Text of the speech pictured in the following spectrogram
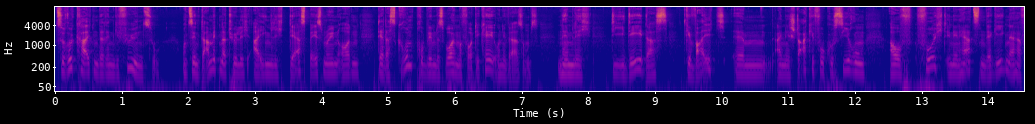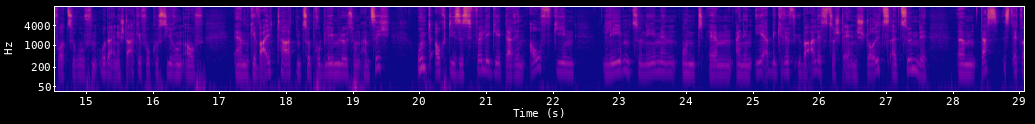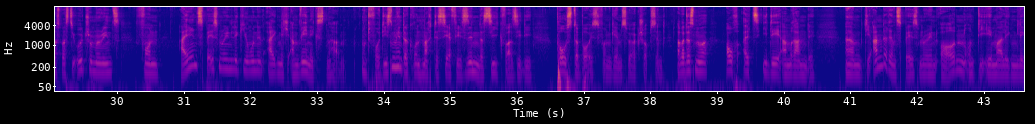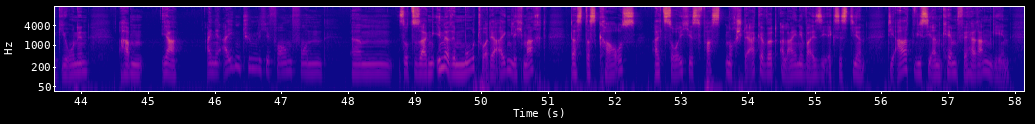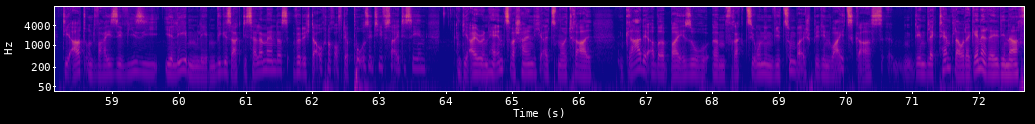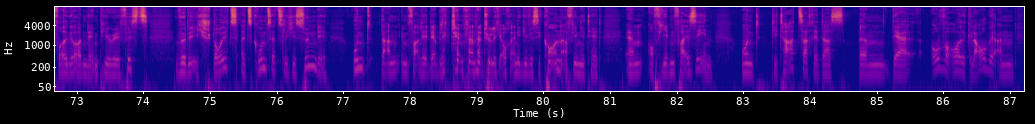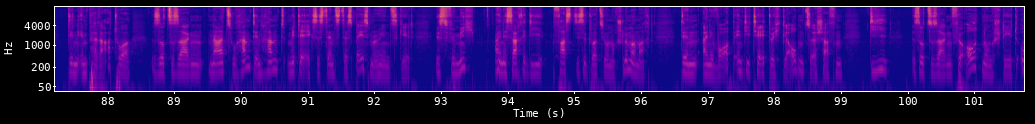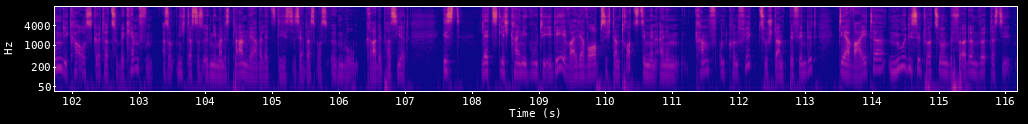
zurückhaltenderen Gefühlen zu und sind damit natürlich eigentlich der Space Marine Orden, der das Grundproblem des Warhammer 40k Universums, nämlich die Idee, dass Gewalt, ähm, eine starke Fokussierung auf Furcht in den Herzen der Gegner hervorzurufen oder eine starke Fokussierung auf ähm, Gewalttaten zur Problemlösung an sich und auch dieses völlige darin aufgehen, Leben zu nehmen und ähm, einen Ehrbegriff über alles zu stellen, Stolz als Sünde. Ähm, das ist etwas, was die Ultramarines von allen Space Marine Legionen eigentlich am wenigsten haben. Und vor diesem Hintergrund macht es sehr viel Sinn, dass sie quasi die Posterboys von Games Workshop sind. Aber das nur auch als Idee am Rande. Ähm, die anderen Space Marine Orden und die ehemaligen Legionen haben ja eine eigentümliche Form von ähm, sozusagen innerem Motor, der eigentlich macht, dass das Chaos als solches fast noch stärker wird, alleine weil sie existieren. Die Art, wie sie an Kämpfe herangehen, die Art und Weise, wie sie ihr Leben leben. Wie gesagt, die Salamanders würde ich da auch noch auf der Positivseite sehen, die Iron Hands wahrscheinlich als neutral. Gerade aber bei so ähm, Fraktionen wie zum Beispiel den White Scars, äh, den Black Templar oder generell die Nachfolgeorden der Imperial Fists, würde ich Stolz als grundsätzliche Sünde und dann im Falle der Black Templar natürlich auch eine gewisse Korn-Affinität ähm, auf jeden Fall sehen. Und die Tatsache, dass ähm, der Overall-Glaube an den Imperator sozusagen nahezu Hand in Hand mit der Existenz der Space Marines geht, ist für mich eine Sache, die fast die Situation noch schlimmer macht. Denn eine Warp-Entität durch Glauben zu erschaffen, die sozusagen für Ordnung steht, um die Chaosgötter zu bekämpfen, also nicht, dass das irgendjemandes Plan wäre, aber letztlich ist es ja das, was irgendwo gerade passiert, ist letztlich keine gute Idee, weil der Warp sich dann trotzdem in einem Kampf- und Konfliktzustand befindet, der weiter nur die Situation befördern wird, dass, die,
